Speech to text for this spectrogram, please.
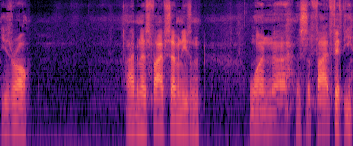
These are all Ibanez 570s and one, uh, this is a 550.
